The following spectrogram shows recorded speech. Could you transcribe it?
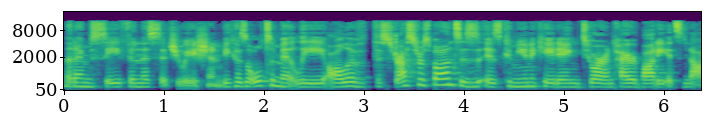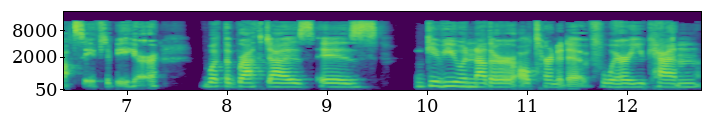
that I'm safe in this situation. Because ultimately, all of the stress response is, is communicating to our entire body it's not safe to be here. What the breath does is give you another alternative where you can,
